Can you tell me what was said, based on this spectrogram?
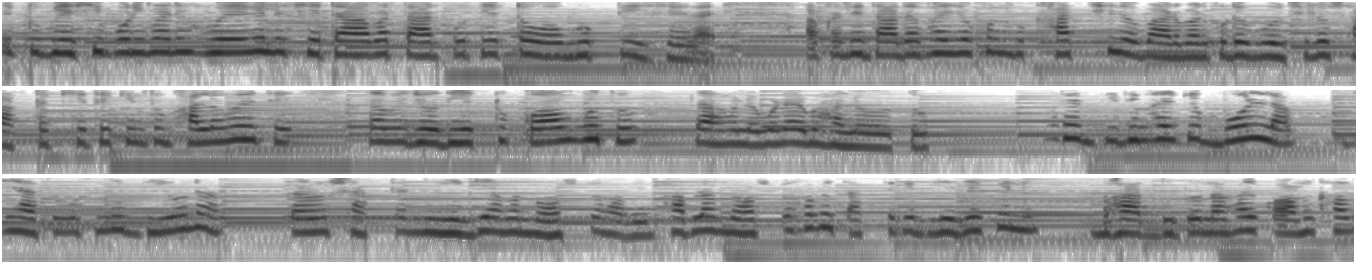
একটু বেশি পরিমাণে হয়ে গেলে সেটা আবার তার প্রতি একটা অভক্তি এসে যায়। আপনাদের দাদাভাই যখন খাচ্ছিল, বারবার করে বলছিল, শাকটা খেতে কিন্তু ভালো হয়েছে, তবে যদি একটু কম হতো, তাহলে মনে হয় ভালো হতো। দিদিভাইকে বললাম, যে এতখানি দিও না কারণ শাকটা নিয়ে গিয়ে আমার নষ্ট হবে। ভাবলাম নষ্ট হবে, তার থেকে ভেজে ফেলি। ভাত দুটো না হয় কম খাব,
